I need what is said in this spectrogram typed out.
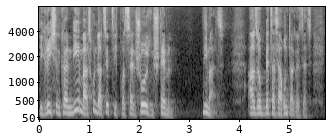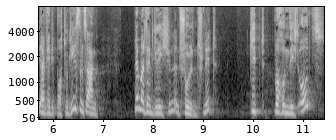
Die Griechen können niemals 170 Prozent Schulden stemmen. Niemals. Also wird das heruntergesetzt. Ja, wenn die Portugiesen sagen, wenn man den Griechen einen Schuldenschnitt gibt, warum nicht uns?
